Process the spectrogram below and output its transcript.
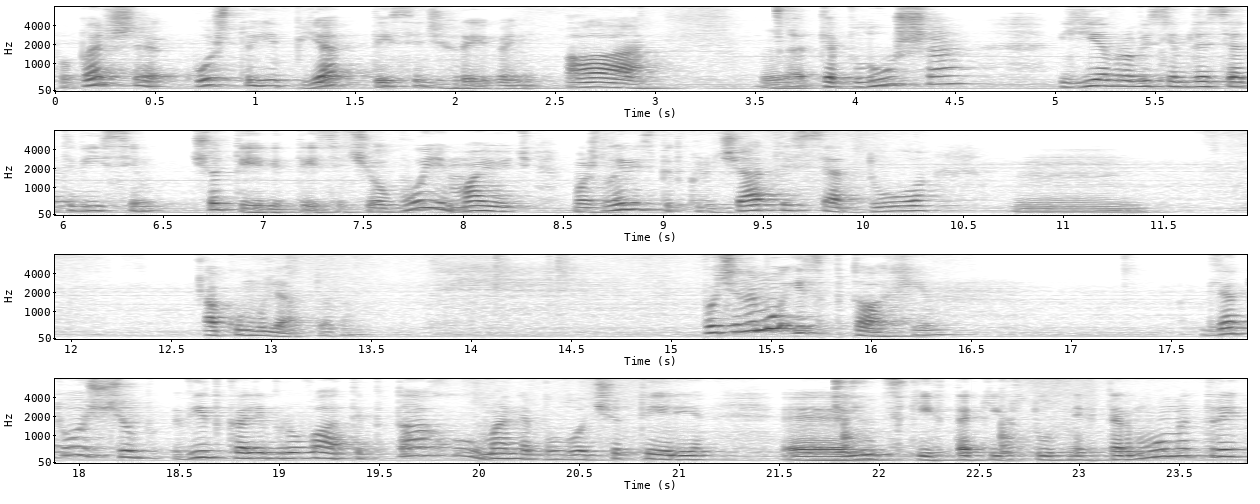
по-перше, коштує 5 тисяч гривень, а теплуша євро 88 4 тисячі. Обоє мають можливість підключатися до м, акумулятора. Почнемо із птахи. Для того, щоб відкалібрувати птаху, у мене було 4 е, людських таких ртутних термометри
